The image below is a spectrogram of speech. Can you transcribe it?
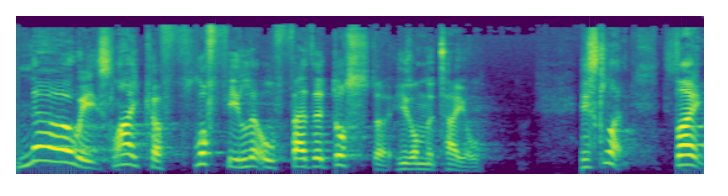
no, it's like a fluffy little feather duster. He's on the tail. It's like, it's like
